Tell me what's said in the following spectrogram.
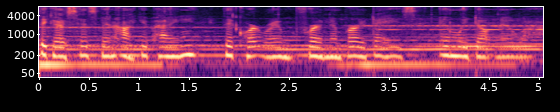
The ghost has been occupying the courtroom for a number of days, and we don't know why.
